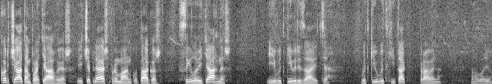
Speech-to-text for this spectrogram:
корча там протягуєш, відчепляєш приманку, також силою тягнеш і витки врізаються. Витки в витки, так? Правильно говорю.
